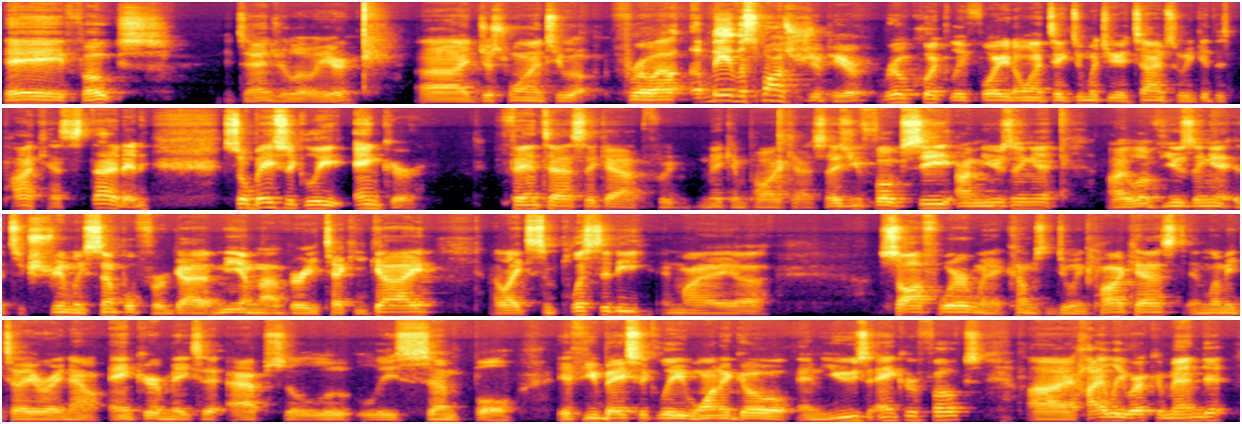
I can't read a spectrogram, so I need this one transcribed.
Hey, folks, it's Angelo here. Uh, I just wanted to throw out a bit of a sponsorship here, real quickly, for you. Don't want to take too much of your time, so we get this podcast started. So, basically, Anchor, fantastic app for making podcasts. As you folks see, I'm using it. I love using it. It's extremely simple for a guy like me. I'm not a very techie guy. I like simplicity in my uh, software when it comes to doing podcasts. And let me tell you right now, Anchor makes it absolutely simple. If you basically want to go and use Anchor, folks, I highly recommend it.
